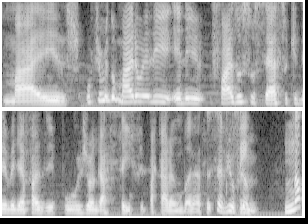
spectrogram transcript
Mas o filme do Mario, ele, ele faz o sucesso que deveria fazer por jogar safe pra caramba, né? Você, você viu Sim. o filme? Não.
